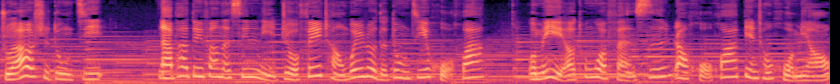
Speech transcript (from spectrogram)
主要是动机，哪怕对方的心里只有非常微弱的动机火花。我们也要通过反思，让火花变成火苗，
